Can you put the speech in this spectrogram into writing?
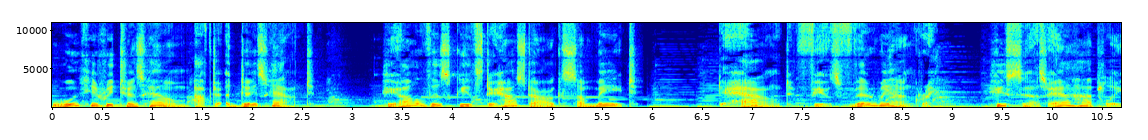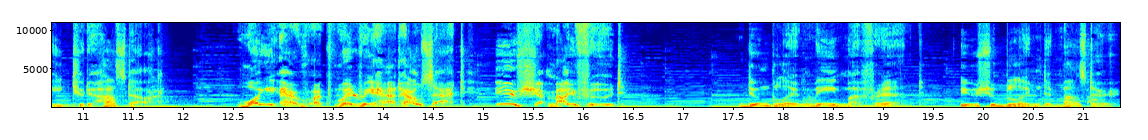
When he returns home after a day's hunt, he always gives the house dog some meat the hound feels very angry. He says unhappily to the house dog, Why have worked very hard outside? You share my food. Don't blame me, my friend. You should blame the master.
